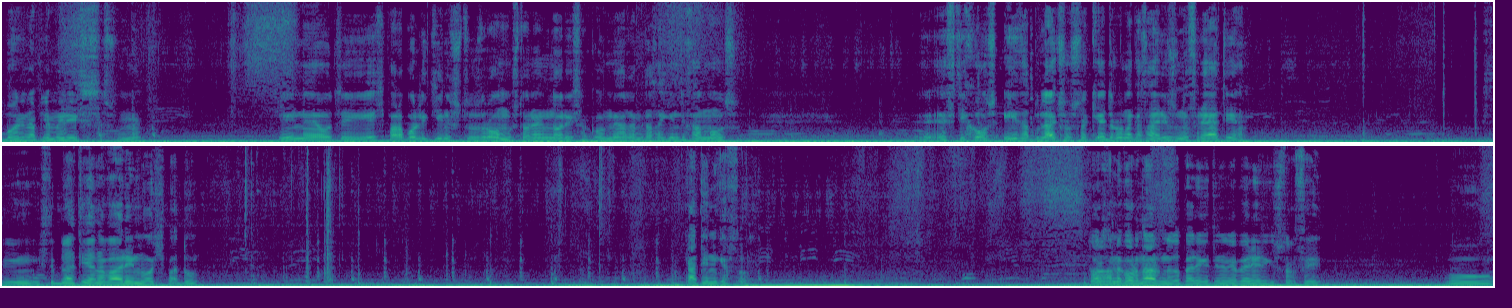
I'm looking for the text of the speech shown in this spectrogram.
Μπορεί να πλημμυρίσεις ας πούμε είναι ότι έχει πάρα πολύ κίνηση στους δρόμους. Τώρα είναι νωρίς ακόμη αλλά μετά θα γίνεται χαμός. Ε, ευτυχώς είδα τουλάχιστον στο κέντρο να καθαρίζουν φρεάτια. Στη, στην πλατεία Ναβαρίνου όχι παντού. Κάτι είναι και αυτό. Τώρα θα με κορνάρουν εδώ πέρα γιατί είναι μια περίεργη στροφή που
